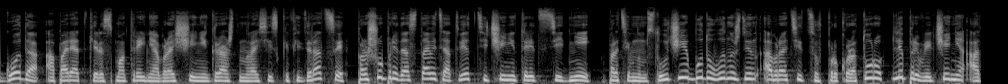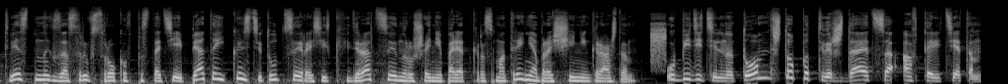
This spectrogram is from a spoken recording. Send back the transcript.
года о порядке рассмотрения обращений граждан Российской Федерации, Прошу предоставить ответ в течение 30 дней. В противном случае буду вынужден обратиться в прокуратуру для привлечения ответственных за срыв сроков по статье 5 Конституции Российской Федерации «Нарушение порядка рассмотрения обращений граждан». Убедительно то, что подтверждается авторитетом.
